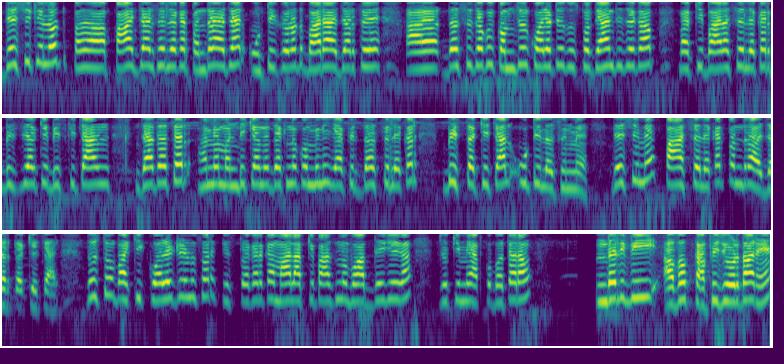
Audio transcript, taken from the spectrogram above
देशी के लोट पाँच हज़ार से लेकर पंद्रह हज़ार, ऊँटी के लोट बारह हज़ार से दस हज़ार, कोई कमज़ोर क्वालिटी है तो उस पर ध्यान दीजिएगा आप। बाकी बारह से लेकर बीस हज़ार की बीस की चाल ज़्यादातर हमें मंडी के अंदर देखने को मिली, या फिर दस से लेकर बीस तक की चाल ऊँटी लहसुन में। देशी में पाँच से लेकर पंद्रह हज़ार तक की चाल। दोस्तों, बाकी क्वालिटी अनुसार किस प्रकार का माल आपके पास में, वो आप देखिएगा, जो कि मैं आपको बता रहा हूँ। अंदर भी आवक काफ़ी जोरदार है।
